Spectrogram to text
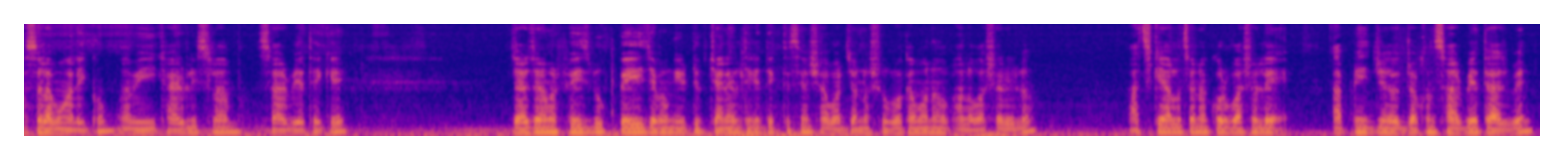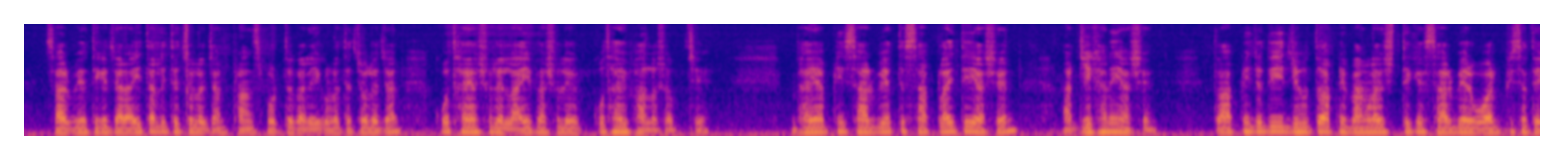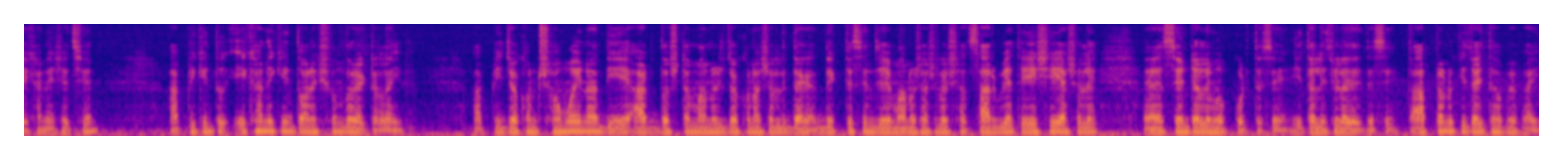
আসসালামু আলাইকুম। আমি খায়রুল ইসলাম, সার্বিয়া থেকে। যারা যারা আমার ফেসবুক পেজ এবং ইউটিউব চ্যানেল থেকে দেখতেছেন, সবার জন্য শুভকামনা ও ভালোবাসা রইল। আজকে আলোচনা করব আসলে আপনি যখন সার্বিয়াতে আসবেন, সার্বিয়া থেকে যারা ইতালিতে চলে যান, ফ্রান্স, পর্তুগাল, এগুলোতে চলে যান, কোথায় আসলে লাইফ আসলে কোথায় ভালো সবচেয়ে? ভাই, আপনি সার্বিয়াতে সাপ্লাইতেই আসেন, আর যেখানেই আসেন তো আপনি যদি, যেহেতু আপনি বাংলাদেশ থেকে সার্বিয়ার ওয়ার্ক ভিসাতে এখানে এসেছেন, আপনি কিন্তু এখানে কিন্তু অনেক সুন্দর একটা লাইফ আপনি যখন সময় না দিয়ে আট, দশটা মানুষ যখন আসলে দেখতেছেন যে মানুষ আসলে সার্বিয়াতে এসেই আসলে সেন্ট্রালে মুভ করতেছে, ইতালি চলে যাইতেছে। তো আপনারও কি যাইতে হবে ভাই?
